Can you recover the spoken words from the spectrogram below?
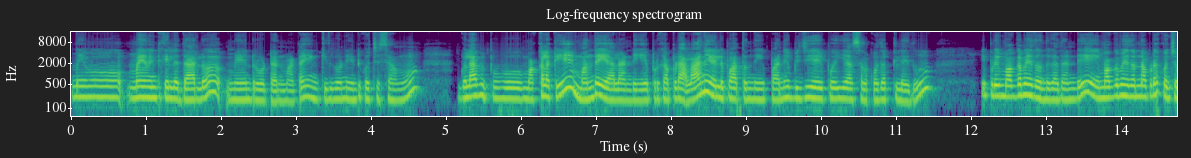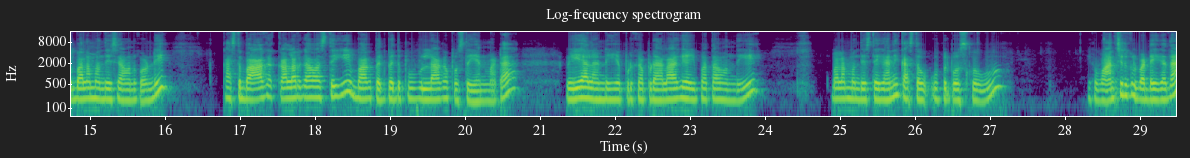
మేము మేము ఇంటికి వెళ్ళే దారిలో మెయిన్ రోడ్ అనమాట ఇంక ఇదిగోండి ఇంటికి వచ్చేసాము. గులాబీ పువ్వు మొక్కలకి మందు వేయాలండి ఎప్పటికప్పుడు అలానే వెళ్ళిపోతుంది. పని బిజీ అయిపోయి అసలు కుదరట్లేదు. ఇప్పుడు ఈ మొగ్గ మీద ఉంది కదండి. ఈ మొగ్గ మీద ఉన్నప్పుడే కొంచెం బలం అందేసామనుకోండి కాస్త బాగా కలర్గా వస్తాయి బాగా పెద్ద పెద్ద పువ్వుల్లాగా పూస్తాయి అన్నమాట. వేయాలండి. ఎప్పటికప్పుడు అలాగే అయిపోతూ ఉంది. బలం మందేస్తే కానీ కాస్త ఊపిరి పోసుకోవు. ఇక వాంచినుకులు పడ్డాయి కదా.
